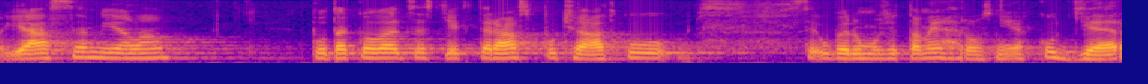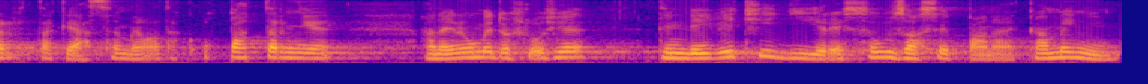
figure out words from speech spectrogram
já jsem jela po takové cestě, která zpočátku si uvědomu, že tam je hrozně jako děr, tak já jsem jela tak opatrně a najednou mi došlo, že ty největší díry jsou zasypané kamení.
